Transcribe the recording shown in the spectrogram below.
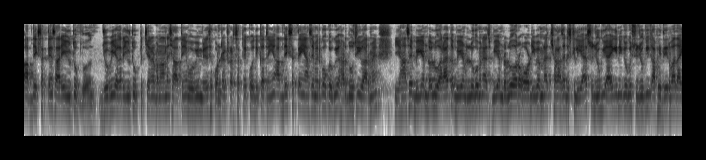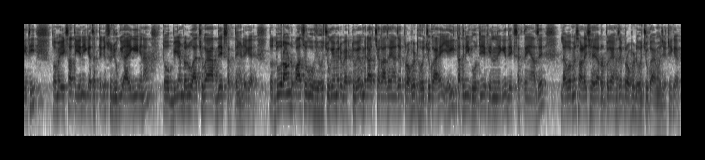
आप देख सकते हैं सारे यूट्यूब जो भी अगर यूट्यूब चैनल बनाना चाहते हैं, वो भी मेरे से कॉन्टैक्ट कर सकते हैं, कोई दिक्कत नहीं है। आप देख सकते हैं यहाँ से मेरे को क्योंकि हर दूसरी बार में यहाँ से बी आ रहा है तो बी को मैंने बी और ऑडी में मैंने अच्छा खासा रिस्क लिया है। सुजुकी आएगी नहीं, क्योंकि सुजुकी काफ़ी देर बाद आई थी तो हम एक साथ ये नहीं कह सकते कि सुजुकी आएगी ना। तो बी आ चुका है, आप देख सकते हैं, ठीक है? तो दो राउंड पास हो चुके हैं मेरे बैक टू बैक मेरा अच्छा खासा यहाँ से प्रॉफिट हो चुका है। यही तकनीक होती है खेलने की, देख सकते हैं यहाँ से। लगभग में साढ़े छः हज़ार रुपये का यहाँ से प्रॉफिट हो चुका है मुझे, ठीक है?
